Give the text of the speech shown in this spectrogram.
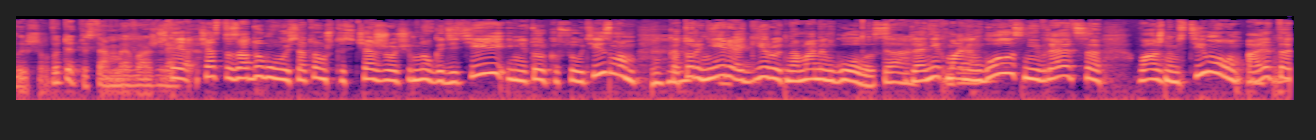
слышал. Вот это самое важное. Что я часто задумываюсь о том, что сейчас же очень много детей, и не только с аутизмом, угу. которые не реагируют на мамин голос. Да, Для них мамин да. голос не является важным стимулом, а угу. это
